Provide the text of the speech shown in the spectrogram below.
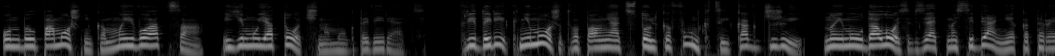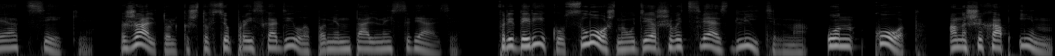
Он был помощником моего отца, и ему я точно мог доверять. Фредерик не может выполнять столько функций, как Джи, но ему удалось взять на себя некоторые отсеки. Жаль только, что все происходило по ментальной связи. Фредерику сложно удерживать связь длительно. Он кот, а на Шихаб-Ин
